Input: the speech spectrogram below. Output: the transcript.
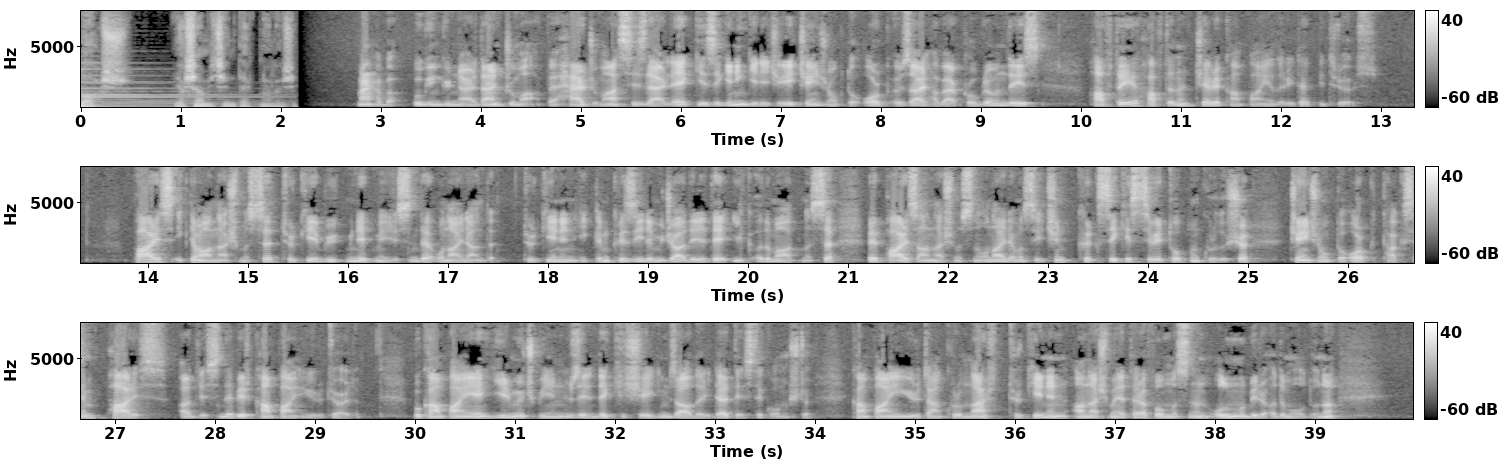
Boş, yaşam için teknoloji. Merhaba, bugün günlerden cuma ve her cuma sizlerle Gezegenin Geleceği Change.org özel haber programındayız. Haftayı haftanın çevre kampanyalarıyla bitiriyoruz. Paris İklim Anlaşması Türkiye Büyük Millet Meclisi'nde onaylandı. Türkiye'nin iklim kriziyle mücadelede ilk adımı atması ve Paris Anlaşması'nı onaylaması için 48 sivil toplum kuruluşu Change.org Taksim Paris adresinde bir kampanya yürütüyordu. Bu kampanyaya 23 binin üzerinde kişi imzalarıyla destek olmuştu. Kampanyayı yürüten kurumlar Türkiye'nin anlaşmaya taraf olmasının olumlu bir adım olduğunu,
